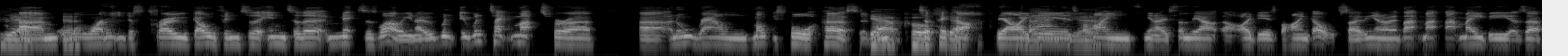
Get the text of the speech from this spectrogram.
Yeah, um, yeah. Well, why don't you just throw golf into into the mix as well? You know, it wouldn't it wouldn't take much for a uh, an all-round multi-sport person yeah, course, to pick yeah. up the ideas yeah. behind you know some of the uh, ideas behind golf so you know that that may be as a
